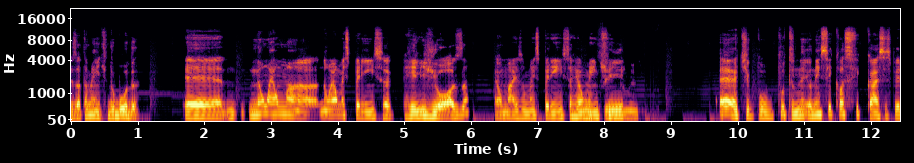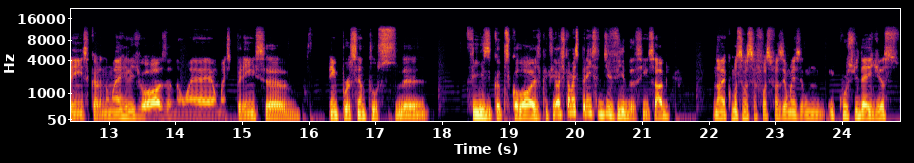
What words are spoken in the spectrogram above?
Exatamente, do Buda. É, não é uma não é uma experiência religiosa, é mais uma experiência realmente é, tipo, puta, eu nem sei classificar essa experiência, cara. Não é religiosa, não é uma experiência 100% é, física, psicológica, eu acho que é uma experiência de vida, assim, sabe? Não é como se você fosse fazer uma, um, um curso de 10 dias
